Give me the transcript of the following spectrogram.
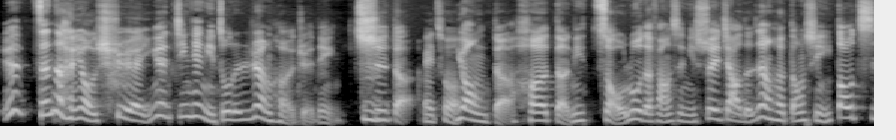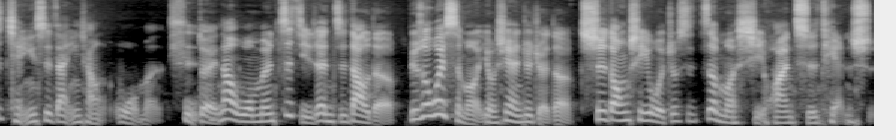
因为真的很有趣，因为今天你做的任何决定，吃的、嗯、没错，用的、喝的，你走路的方式，你睡觉的任何东西，都是潜意识在影响我们。是对。那我们自己认知到的，比如说，为什么有些人就觉得吃东西，我就是这么喜欢吃甜食？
